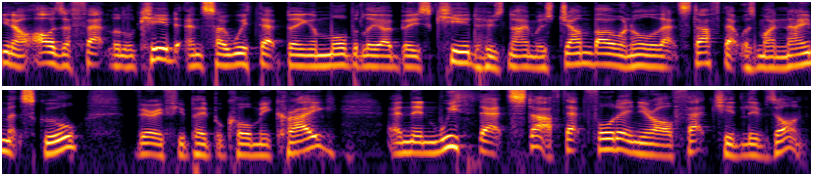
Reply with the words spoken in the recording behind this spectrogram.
you know, I was a fat little kid, and so with that being a morbidly obese kid whose name was Jumbo and all of that stuff, that was my name at school. Very few people called me Craig, and then with that stuff, that fourteen-year-old fat kid lives on.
